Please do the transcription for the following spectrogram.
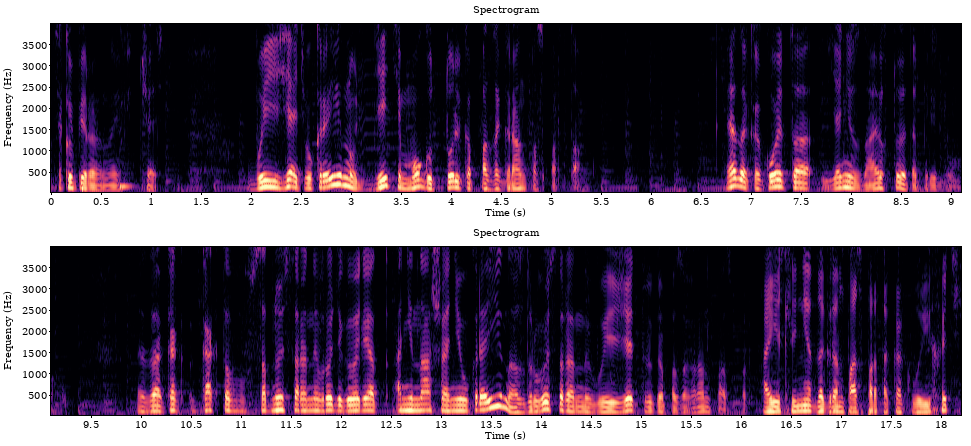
с оккупированной их частью, выезжать в Украину дети могут только по загранпаспортам. Это какой-то, я не знаю, кто это придумал. Это как, как-то с одной стороны вроде говорят, они наши, они Украина, а с другой стороны выезжать только по загранпаспорту. А если нет загранпаспорта, как выехать?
